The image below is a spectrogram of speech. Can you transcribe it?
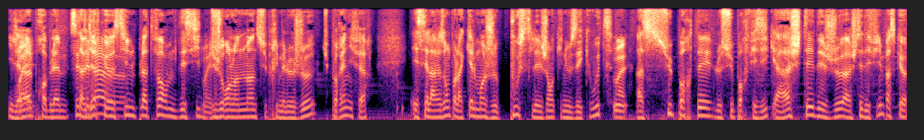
Il est Ouais. là le problème. Ça veut dire là, que euh, si une plateforme décide ouais. du jour au lendemain de supprimer le jeu, tu peux rien y faire. Et c'est la raison pour laquelle moi je pousse les gens qui nous écoutent à supporter le support physique, à acheter des jeux, à acheter des films, parce que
